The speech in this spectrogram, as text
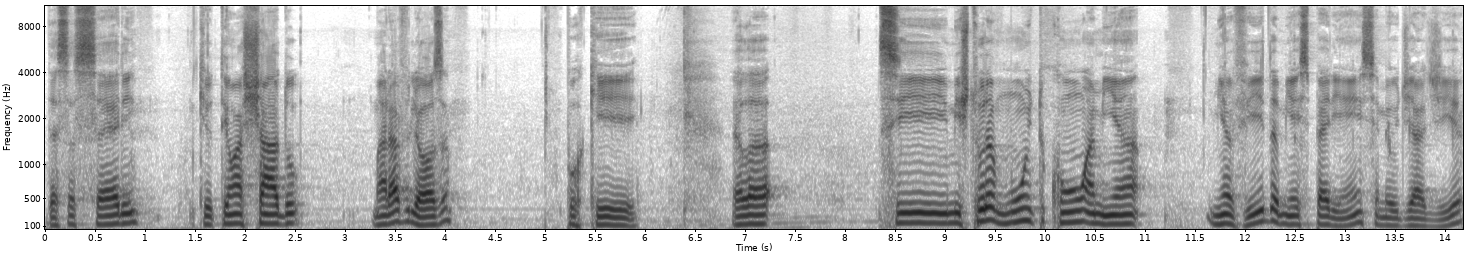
dessa série que eu tenho achado maravilhosa, porque ela se mistura muito com a minha minha vida, minha experiência, meu dia a dia,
